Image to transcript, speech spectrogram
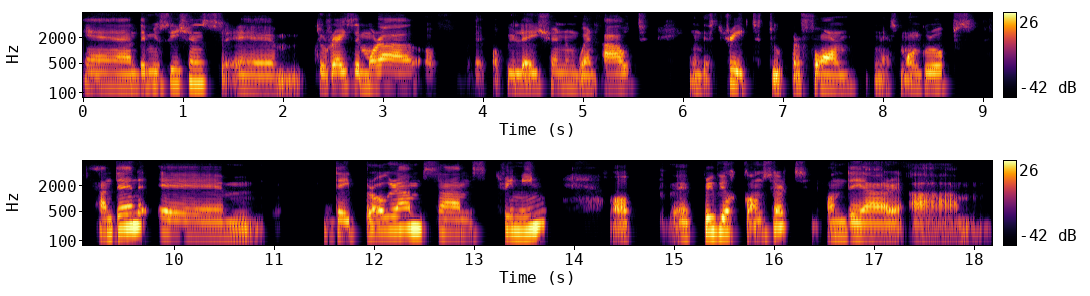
and the musicians, um, to raise the morale of the population, went out in the street to perform in small groups. And then um, they programmed some streaming of uh, previous concerts on their um,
